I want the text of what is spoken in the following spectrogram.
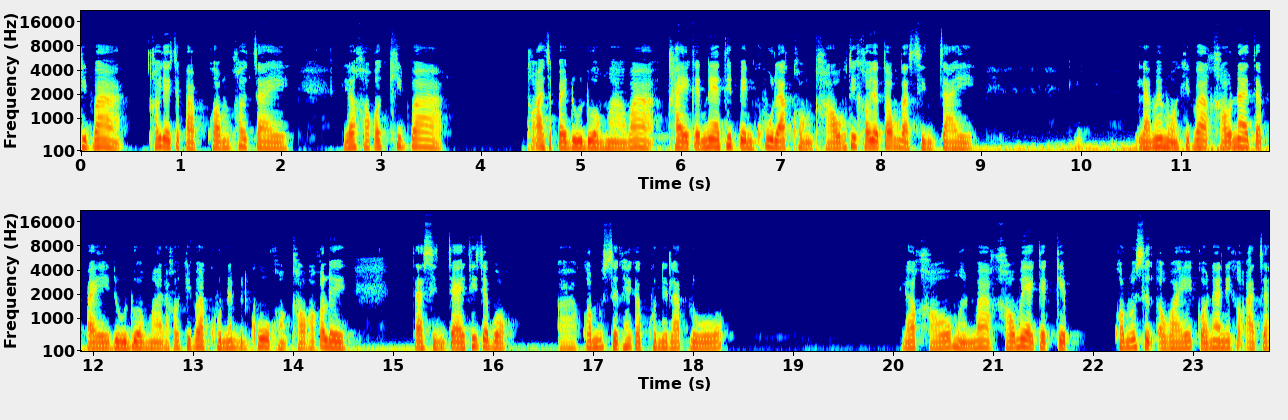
คิดว่า เขาอยากจะปรับความเข้าใจ แล้วเขาก็คิดว่า เขาอาจจะไปดูดวงมาว่า ใครกันแน่ที่เป็นคู่รักของเขาที่เขาจะต้องตัดสินใจ แล้วแม่หมอคิดว่าเขาน่าจะไปดูดวงมาแล้วเขาคิดว่าคุณนั้นเป็นคู่ของเขาเขาก็เลย ตัดสินใจที่จะบอกอความรู้สึกให้กับคุณได้รับรู้ แล้วเขาเหมือนว่าเขาไม่อยากจะเก็บความรู้สึกเอาไว้ ก่อนหน้านี้เขาอาจจะ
